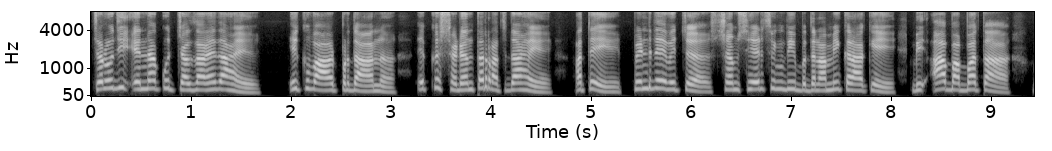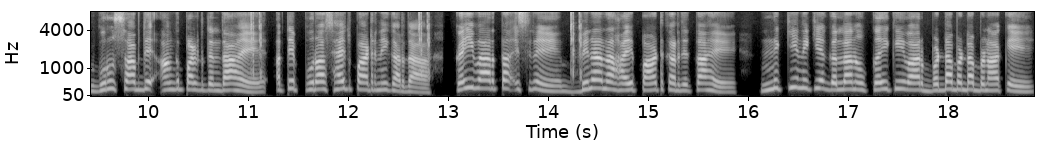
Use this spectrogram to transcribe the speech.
ਚਲੋ ਜੀ, ਇੰਨਾ ਕੁਝ ਚੱਲਦਾ ਰਹਿੰਦਾ ਹੈ। ਇੱਕ ਵਾਰ ਪ੍ਰਧਾਨ ਇੱਕ ਛੜਯੰਤਰ ਰਚਦਾ ਹੈ। ਅਤੇ ਪਿੰਡ ਦੇ ਵਿੱਚ ਸ਼ਮਸ਼ੇਰ ਸਿੰਘ ਦੀ ਬਦਨਾਮੀ ਕਰਾ ਕੇ ਵੀ ਆ ਬਾਬਾ ਤਾਂ ਗੁਰੂ ਸਾਹਿਬ ਦੇ ਅੰਗ ਪਲਟ ਦਿੰਦਾ ਹੈ ਅਤੇ ਪੂਰਾ ਸਹਿਜ ਪਾਠ ਨਹੀਂ ਕਰਦਾ। ਕਈ ਵਾਰ ਤਾਂ ਇਸਨੇ ਬਿਨਾਂ ਨਹਾਏ ਪਾਠ ਕਰ ਦਿੱਤਾ ਹੈ। ਨਿੱਕੀਆਂ ਨਿੱਕੀਆਂ ਗੱਲਾਂ ਨੂੰ ਕਈ ਕਈ ਵਾਰ ਵੱਡਾ ਵੱਡਾ ਬਣਾ ਕੇ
